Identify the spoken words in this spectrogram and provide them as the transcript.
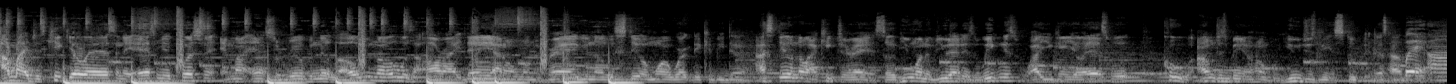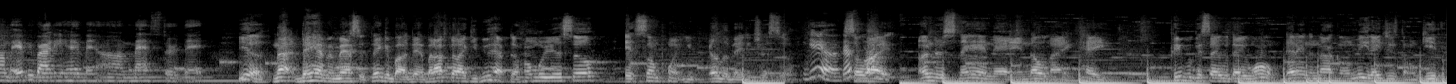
I might just kick your ass and they ask me a question and my answer real vanilla. Oh, you know, it was an alright day. I don't want to brag. You know, it's still more work that can be done. I still know I kicked your ass. So if you want to view that as a weakness, why you getting your ass whooped? Cool. I'm just being humble. You just being stupid. That's how. But um, everybody haven't um, mastered that. Yeah, not they haven't mastered. Think about that. But I feel like if you have to humble yourself, at some point you elevated yourself. Yeah, that's right. so right. like understand that and know like, hey, people can say what they want. That ain't a knock on me. They just don't get it.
